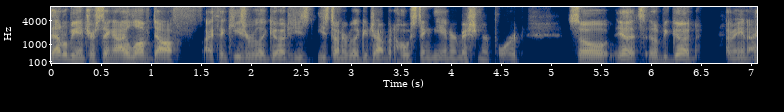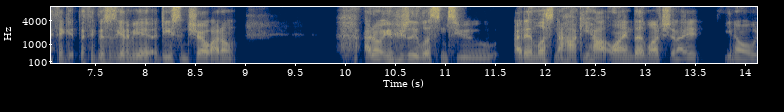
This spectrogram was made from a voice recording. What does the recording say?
that'll be interesting. I love Duff. I think he's really good. He's he's done a really good job at hosting the intermission report. So yeah, it's it'll be good. I mean, I think I think this is going to be a, decent show. I don't I don't usually listen to I didn't listen to Hockey Hotline that much, and I you know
